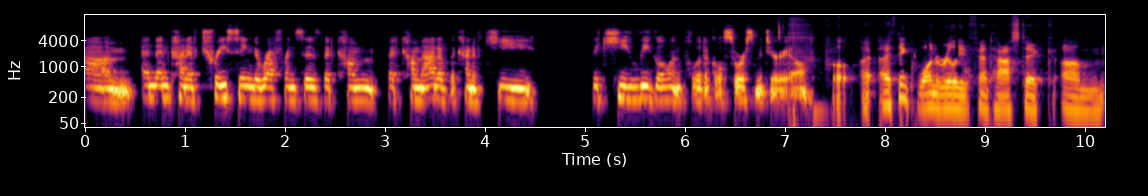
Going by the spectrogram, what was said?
um, and then kind of tracing the references that come that come out of the kind of key the key legal and political source material. Well, I, I think one really fantastic um,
